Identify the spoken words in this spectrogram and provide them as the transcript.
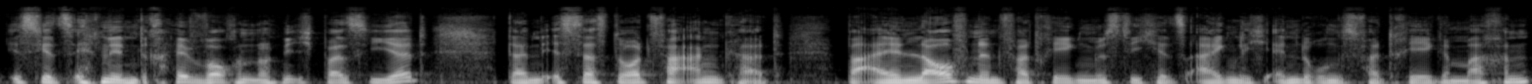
ist jetzt in den drei Wochen noch nicht passiert, dann ist das dort verankert. Bei allen laufenden Verträgen müsste ich jetzt eigentlich Änderungsverträge machen,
